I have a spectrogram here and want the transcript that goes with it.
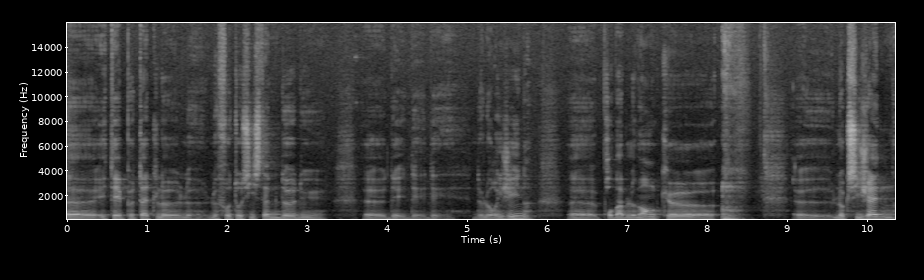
euh, étaient peut-être le, photosystème 2 du, euh, de l'origine. Euh, probablement que l'oxygène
